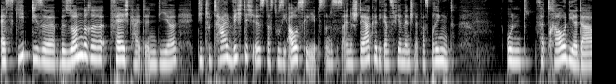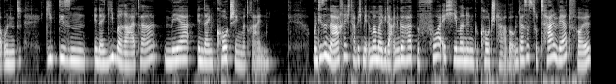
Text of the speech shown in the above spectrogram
es gibt diese besondere Fähigkeit in dir, die total wichtig ist, dass du sie auslebst. Und es ist eine Stärke, die ganz vielen Menschen etwas bringt. Und vertrau dir da und gib diesen Energieberater mehr in dein Coaching mit rein. Und diese Nachricht habe ich mir immer mal wieder angehört, bevor ich jemanden gecoacht habe. Und das ist total wertvoll,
